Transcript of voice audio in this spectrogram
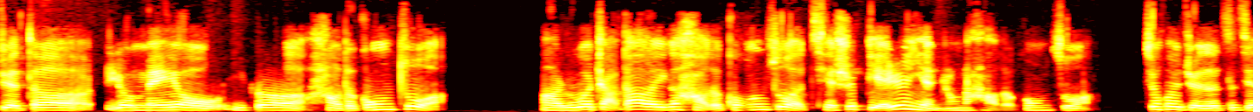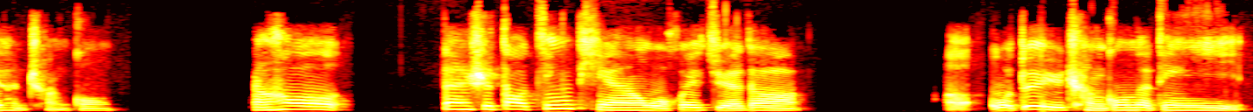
觉得有没有一个好的工作，啊，如果找到了一个好的工作，且是别人眼中的好的工作，就会觉得自己很成功。然后，但是到今天，我会觉得，呃，我对于成功的定义，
